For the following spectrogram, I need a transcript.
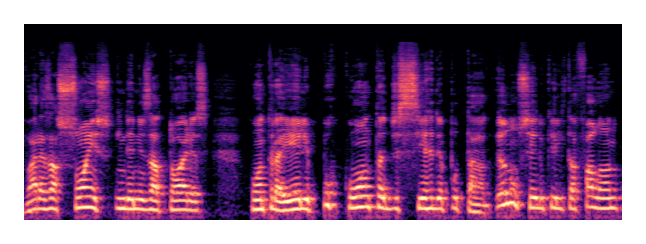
várias ações indenizatórias contra ele por conta de ser deputado. Eu não sei do que ele está falando,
